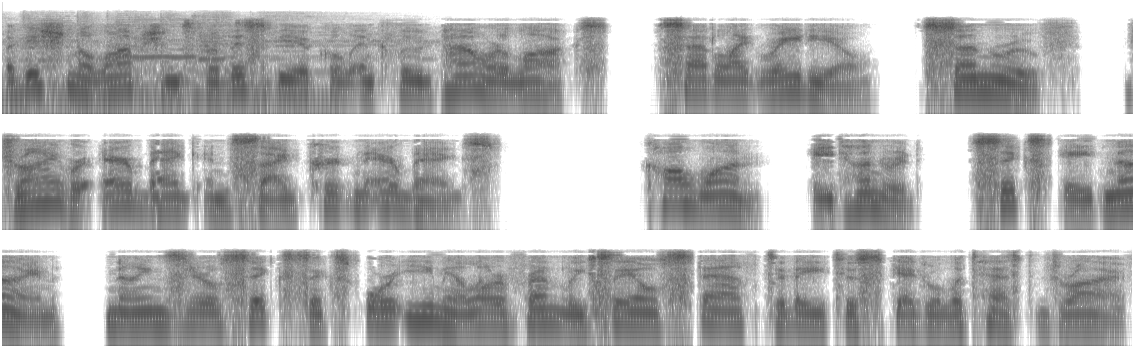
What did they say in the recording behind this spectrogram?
Additional options for this vehicle include power locks, satellite radio, sunroof, driver airbag and side curtain airbags. Call 1-800-689-9066 or email our friendly sales staff today to schedule a test drive.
